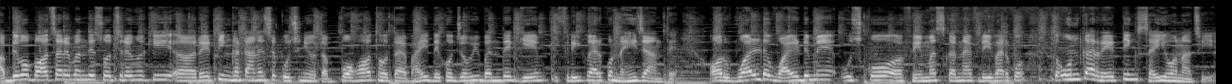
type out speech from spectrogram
अब देखो, बहुत सारे बंदे सोच रहे होंगे कि रेटिंग घटाने से कुछ नहीं होता। बहुत होता है भाई। देखो, जो भी बंदे गेम फ्री फायर को नहीं जानते और वर्ल्ड वाइड में उसको फ़ेमस करना है फ्री फायर को तो उनका रेटिंग सही होना चाहिए।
